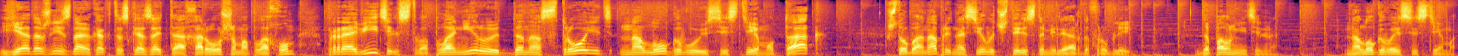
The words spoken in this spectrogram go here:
я даже не знаю, как это сказать-то, о хорошем, о плохом. Правительство планирует донастроить налоговую систему так, чтобы она приносила 400 миллиардов рублей. Дополнительно. Налоговая система.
